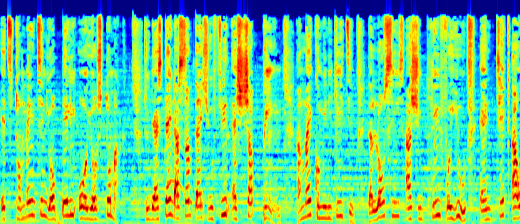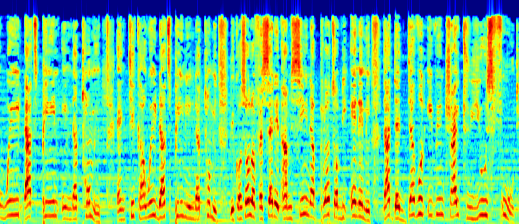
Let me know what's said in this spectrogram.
it's tormenting your belly or your stomach to the extent that sometimes you feel a sharp pain. Am I communicating? The Lord says, I should pray for you and take away that pain in the tummy and take away that pain in the tummy because all of a sudden I'm seeing a plot of the enemy that the devil even tried to use food.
